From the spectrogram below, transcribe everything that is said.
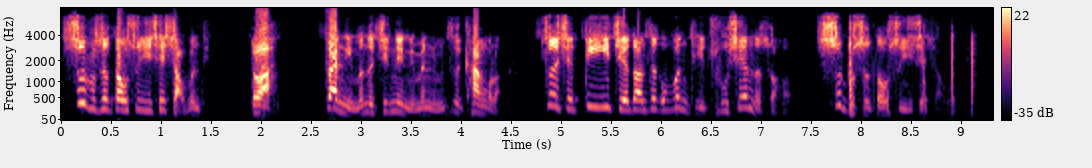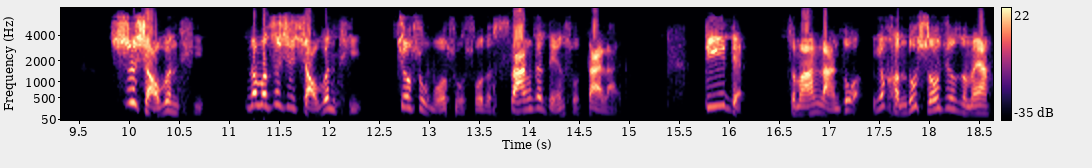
是不是都是一些小问题，对吧？在你们的经历里面，你们自己看过了，这些第一阶段这个问题出现的时候，是不是都是一些小问题？是小问题，那么这些小问题就是我所说的三个点所带来的。第一点，怎么懒惰？有很多时候就是怎么样？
